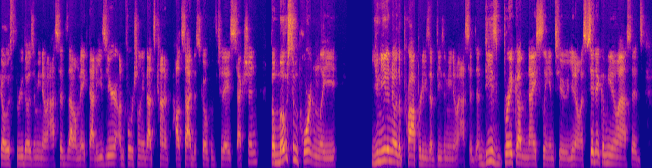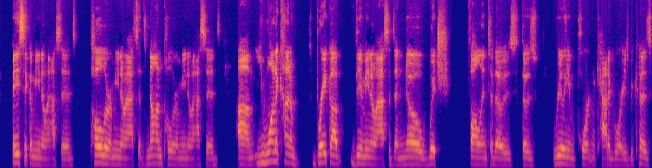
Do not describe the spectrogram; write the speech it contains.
go through those amino acids that'll make that easier. Unfortunately, that's kind of outside the scope of today's section. But most importantly, you need to know the properties of these amino acids. And these break up nicely into, you know, acidic amino acids, basic amino acids, polar amino acids, non-polar amino acids. Um, you want to kind of break up the amino acids and know which fall into those those really important categories because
